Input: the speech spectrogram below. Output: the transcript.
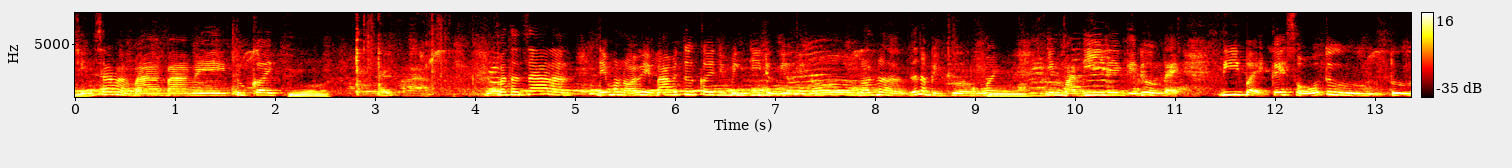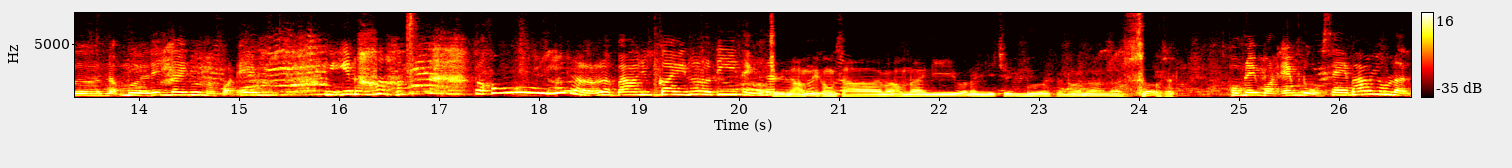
Chính xác là ba 34 cây. Đúng rồi. Đấy mà thật ra là nếu mà nói về 34 cây nếu mình đi đường nhựa thì nó nó là rất là bình thường đúng không anh? Ừ. Nhưng mà đi lên cái đường này đi 7 cây số từ từ nậm 10 lên đây thôi mà bọn em nghĩ nó nó không biết là nó là bao nhiêu cây nó nó đi thành ra trời nắng thì không sao mà hôm nay đi bọn anh đi trời mưa phải nói là là sợ thật hôm nay bọn em đổ xe bao nhiêu lần.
